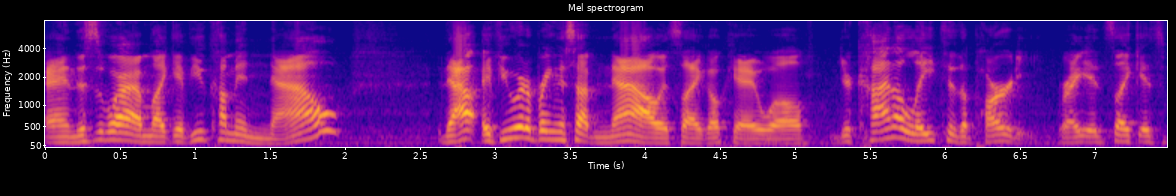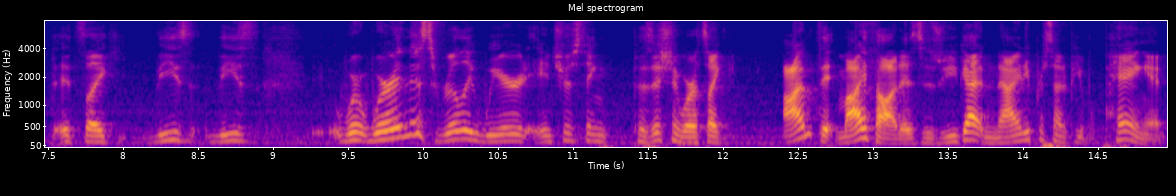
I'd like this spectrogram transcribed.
And this is why I'm like, if you come in now, now if you were to bring this up now it's like okay well you're kind of late to the party right it's like it's it's like these these we're, we're in this really weird interesting position where it's like i'm th- my thought is is you got 90% of people paying it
